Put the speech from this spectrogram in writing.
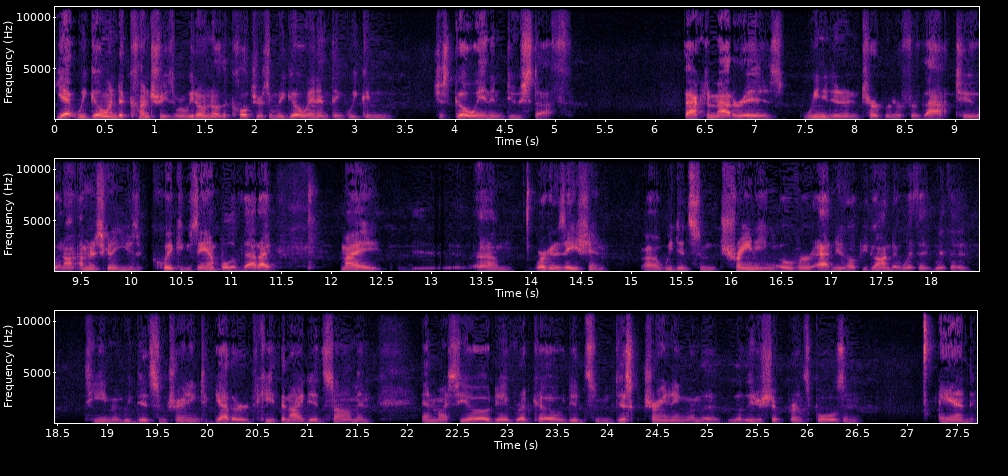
Yet we go into countries where we don't know the cultures and we go in and think we can just go in and do stuff. Fact of the matter is we need an interpreter for that too. And I, am just going to use a quick example of that. I my um, organization uh, we did some training over at new hope uganda with it with a team and we did some training together. Keith and I did some, and and my COO Dave Redco did some disc training on the the leadership principles and and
